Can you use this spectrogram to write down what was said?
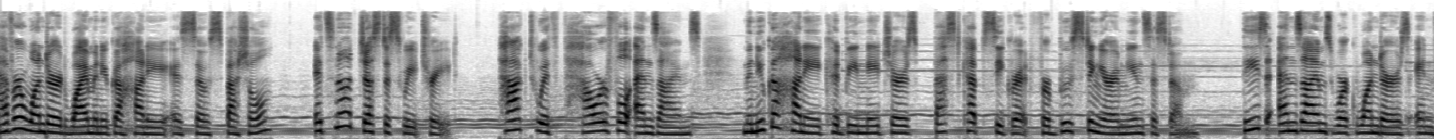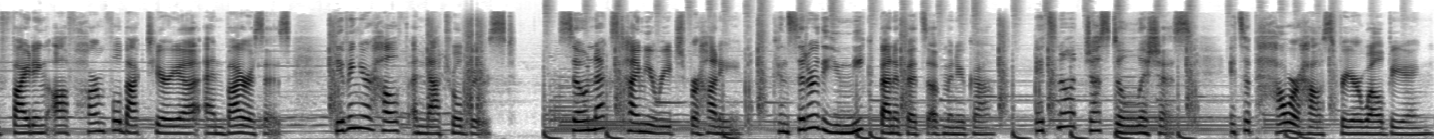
Ever wondered why Manuka honey is so special? It's not just a sweet treat. Packed with powerful enzymes, Manuka honey could be nature's best kept secret for boosting your immune system. These enzymes work wonders in fighting off harmful bacteria and viruses, giving your health a natural boost. So, next time you reach for honey, consider the unique benefits of Manuka. It's not just delicious, it's a powerhouse for your well being.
